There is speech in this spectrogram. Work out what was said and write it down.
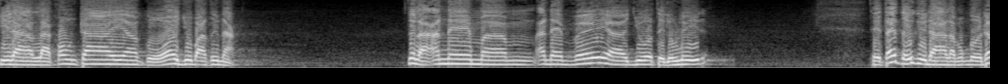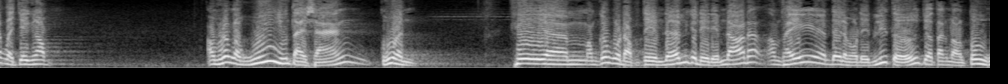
Kỳ đà là con trai à, của vua ba tư nặc. Tức là anh em à, anh em với vua tỳ lưu ly đó. Thì thái tử kỳ đà là một người rất là chơi ngông ông rất là quý những tài sản của mình. Khi ông có cô độc tìm đến cái địa điểm đó đó ông thấy đây là một điểm lý tưởng cho tăng đoàn tu.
